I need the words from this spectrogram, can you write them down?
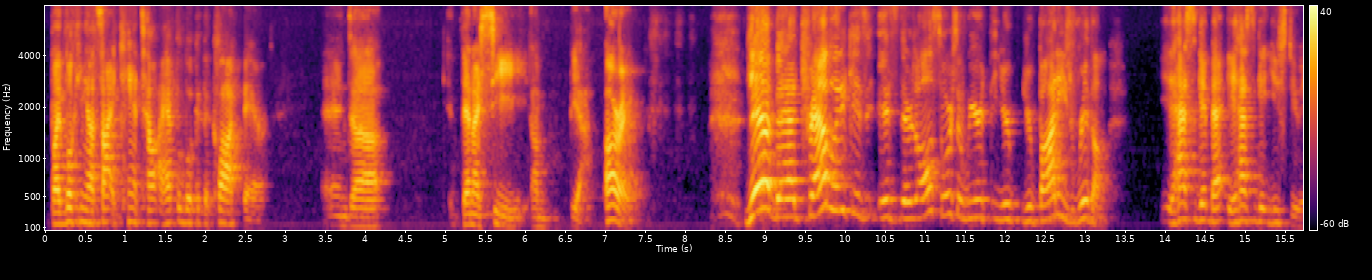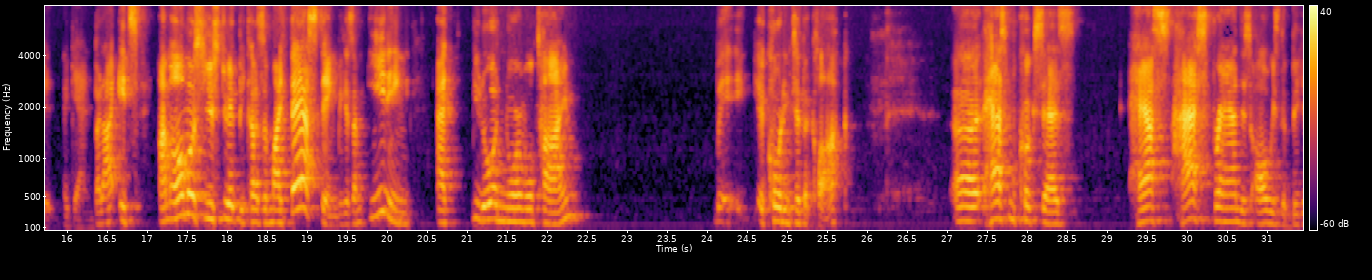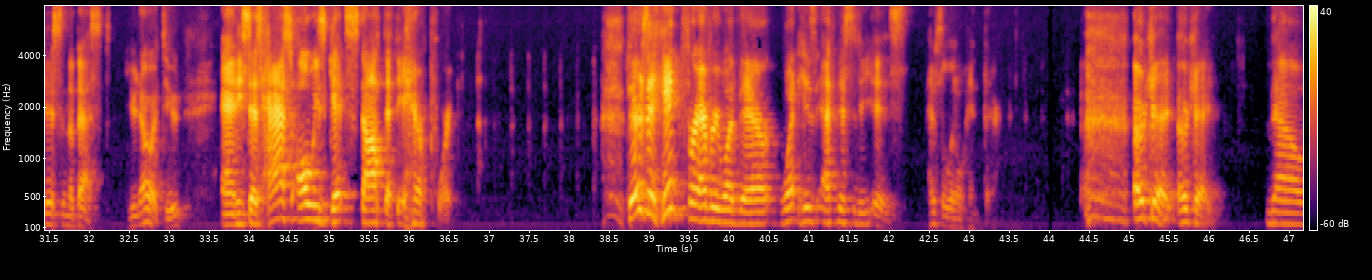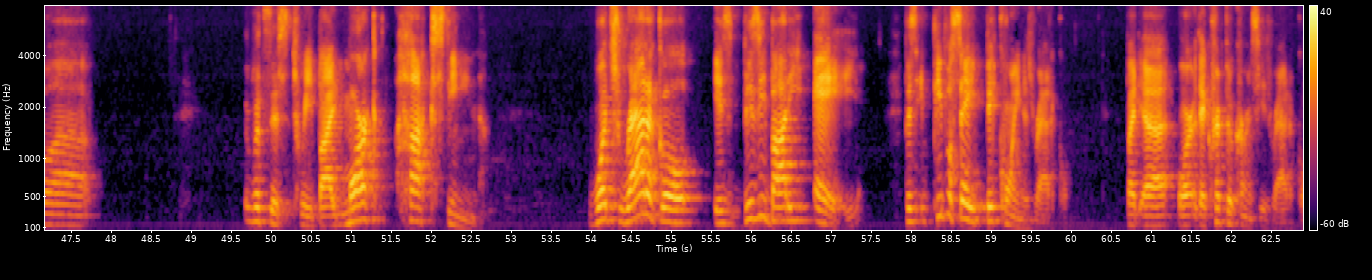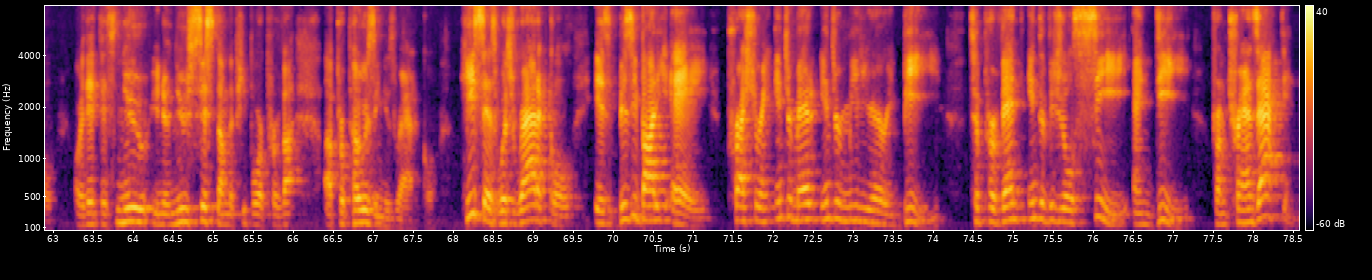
by looking outside. I can't tell. I have to look at the clock there. And uh, then I see, um, yeah. All right. Yeah, man. Traveling is, is there's all sorts of weird your your body's rhythm it has to get back it has to get used to it again. But i it's i'm almost used to it because of my fasting because i'm eating at you know a normal time according to the clock. Uh McCook says Hass Hass brand is always the biggest and the best. You know it dude. And he says Hass always gets stopped at the airport. There's a hint for everyone there what his ethnicity is. There's a little hint there okay, okay. Now, uh, what's this tweet by Marc Hochstein? What's radical is busybody A. People say Bitcoin is radical, but uh, or that cryptocurrency is radical, or that this new you know new system that people are provi- uh, proposing is radical. He says what's radical is busybody A pressuring intermed- intermediary B to prevent individuals C and D from transacting.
